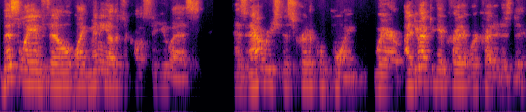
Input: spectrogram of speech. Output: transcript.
this landfill, like many others across the U.S., has now reached this critical point where I do have to give credit where credit is due.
